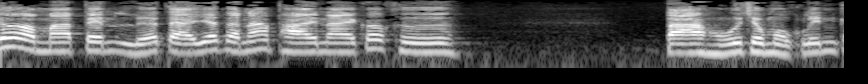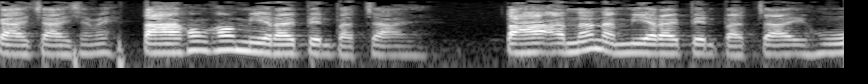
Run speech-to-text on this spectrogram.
ย่อมาเป็นเหลือแต่อายตนะภายในก็คือ ตาหูจมูกลิ้นกายใจใช่ไหมตาของเขามีอะไรเป็นปัจจัย ตาอันนั้นนะมีอะไรเป็นปัจจัยหู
